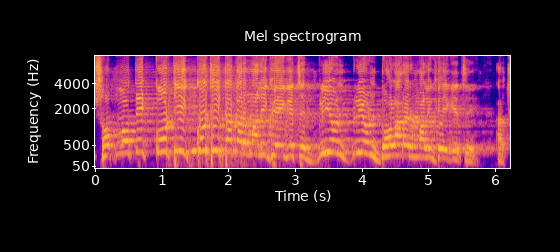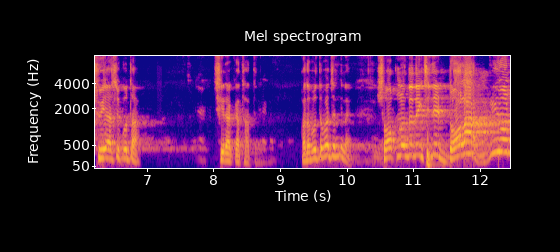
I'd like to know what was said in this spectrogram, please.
স্বপ্নতে কোটি কোটি টাকার মালিক হয়ে গেছে। বিলিয়ন বিলিয়ন ডলারের মালিক হয়ে গেছে। আর ছুঁয়ে আছে কোথা ছিরা কাথাতে কথা বুঝতে পারছেন কিনা? স্বপ্নতে দেখছি যে ডলার বিলিয়ন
